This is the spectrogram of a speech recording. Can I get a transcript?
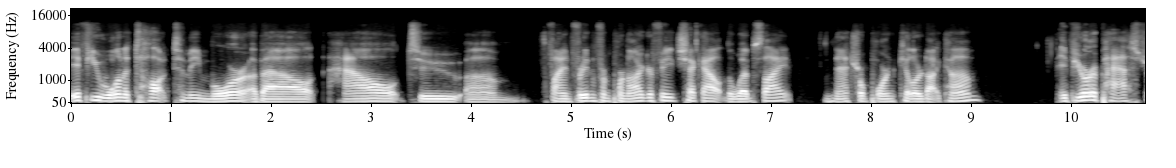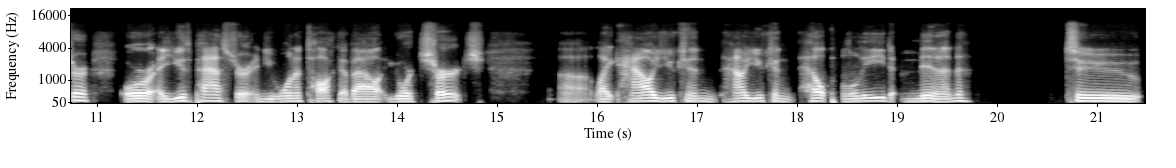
If you want to talk to me more about how to um, find freedom from pornography, check out the website, naturalpornkiller.com. If you're a pastor or a youth pastor and you want to talk about your church, uh, like how you can how you can help lead men to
